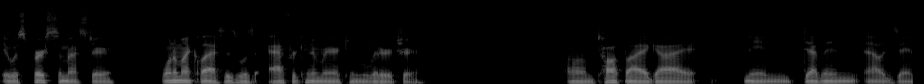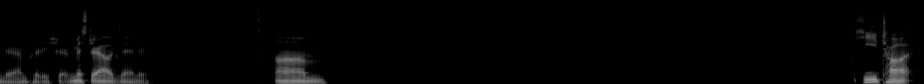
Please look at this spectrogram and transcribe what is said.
It was first semester. One of my classes was african american literature um, taught by a guy named devin alexander i'm pretty sure. Mr alexander. Um he taught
